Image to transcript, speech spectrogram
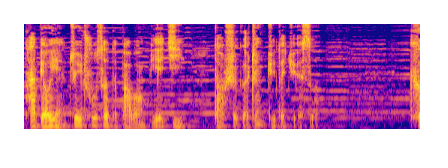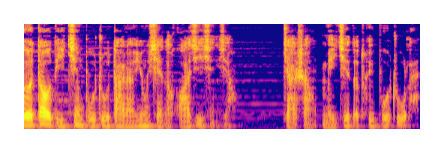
他表演最出色的《霸王别姬》倒是个正剧的角色。可到底禁不住大量涌现的滑稽形象，加上媒介的推波助澜，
